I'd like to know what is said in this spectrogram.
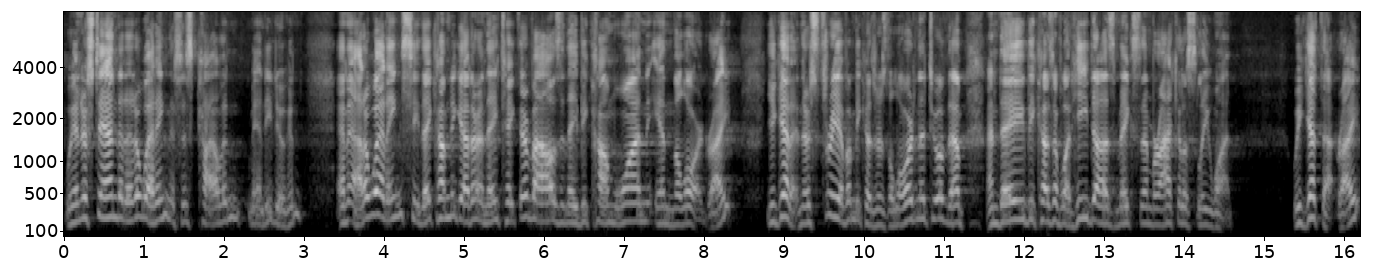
We understand that at a wedding, this is Kyle and Mandy Dugan, and at a wedding, see, they come together and they take their vows and they become one in the Lord, right? You get it. And there's three of them because there's the Lord and the two of them, and they, because of what he does, makes them miraculously one. We get that, right?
